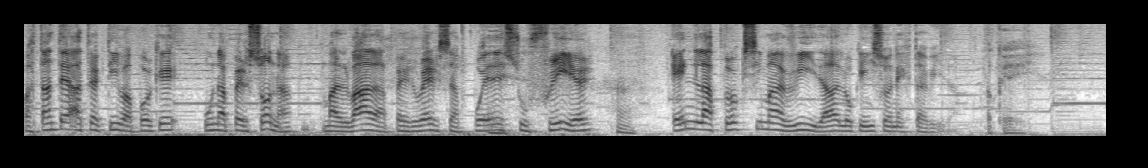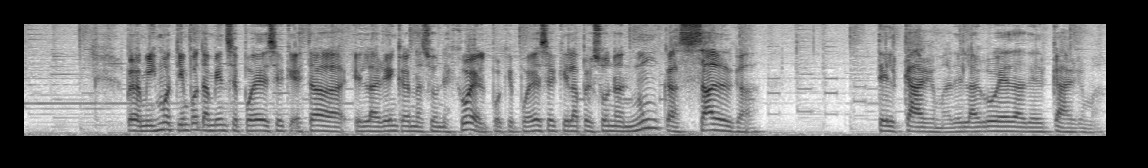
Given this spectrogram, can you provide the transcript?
bastante atractiva porque una persona malvada, perversa, puede sufrir ah, en la próxima vida lo que hizo en esta vida. ok. Pero al mismo tiempo también se puede decir que esta, la reencarnación es cruel, porque puede ser que la persona nunca salga del karma, de la rueda del karma.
